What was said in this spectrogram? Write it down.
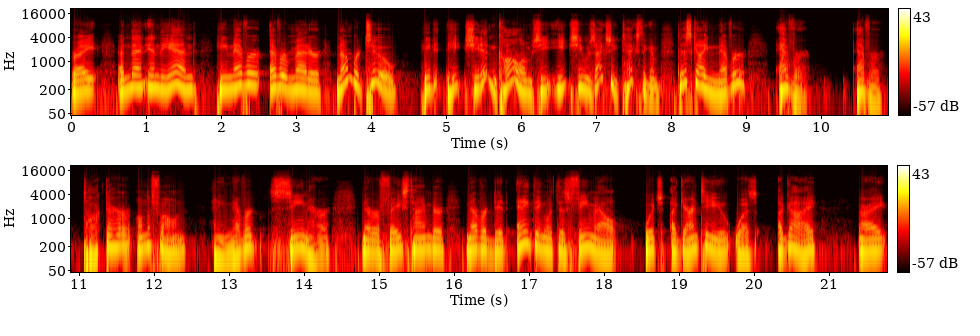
right? And then in the end, he never ever met her. Number two, he, he she didn't call him. She he, she was actually texting him. This guy never ever ever talked to her on the phone and he never seen her, never FaceTimed her, never did anything with this female, which I guarantee you was a guy. All right.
